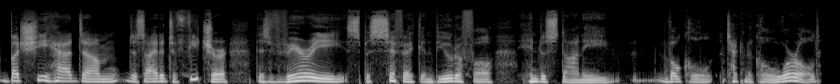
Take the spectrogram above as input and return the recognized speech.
but she had um, decided to feature this very specific and beautiful Hindustani vocal technical world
